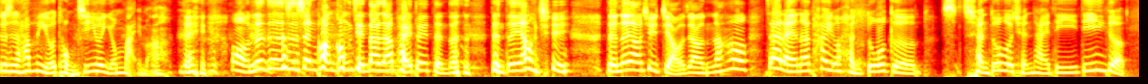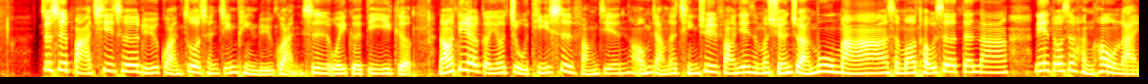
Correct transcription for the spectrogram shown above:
就是他们有统计，因为有买嘛，对。哦，那真的是盛况空前，大家排队等着，等着要去，等着要去缴这样，然后再来呢，它有很多个，很多个全台第一，第一个。就是把汽车旅馆做成精品旅馆是维格第一个，然后第二个有主题式房间，我们讲的情趣房间，什么旋转木马啊，什么投射灯啊，那些都是很后来。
